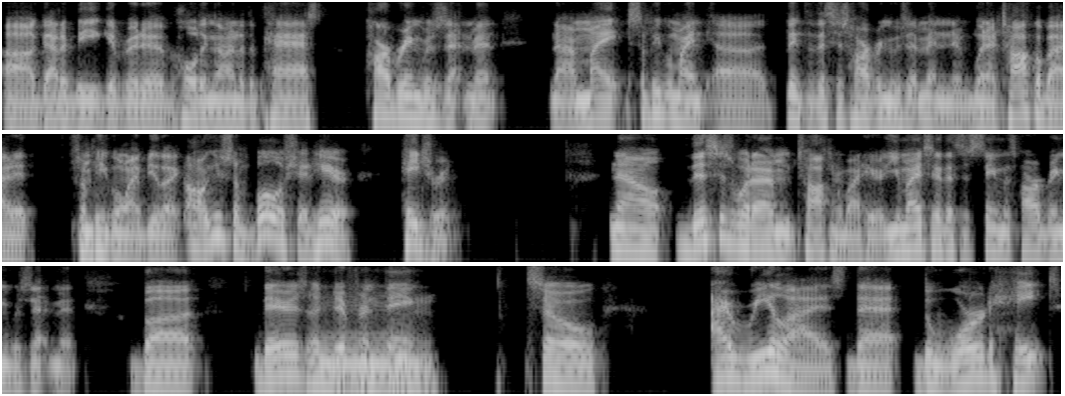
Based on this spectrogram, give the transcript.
uh got to be get rid of holding on to the past harboring resentment. Now i might some people might uh think that this is harboring resentment and when i talk about it some people might be like oh you some bullshit here. Hatred. Now this is what i'm talking about here. You might say that's the same as harboring resentment but there's a different Mm. thing so i realized that the word hate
